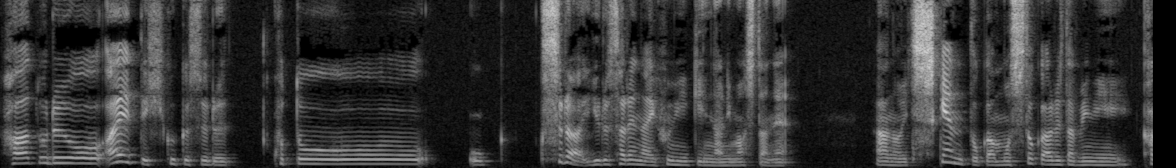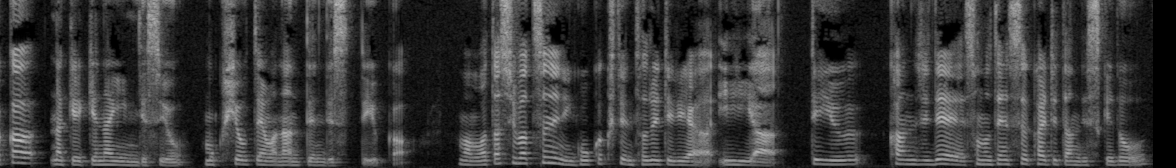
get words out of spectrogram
ハードルをあえて低くすることをすら許されない雰囲気になりましたね。あの、試験とか模試とかあるたびに書かなきゃいけないんですよ。目標点は何点ですっていうか。まあ私は常に合格点取れてりゃいいやっていう感じでその点数書いてたんですけど、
